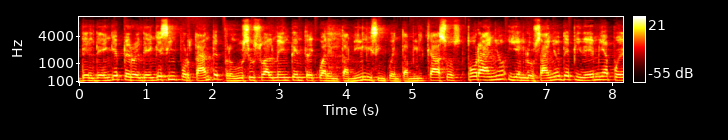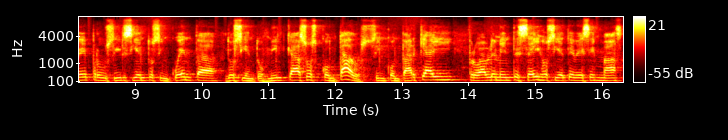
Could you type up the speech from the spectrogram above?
del dengue, pero el dengue es importante, produce usualmente entre 40 mil y 50 mil casos por año y en los años de epidemia puede producir 150, 200 mil casos contados, sin contar que hay probablemente seis o siete veces más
